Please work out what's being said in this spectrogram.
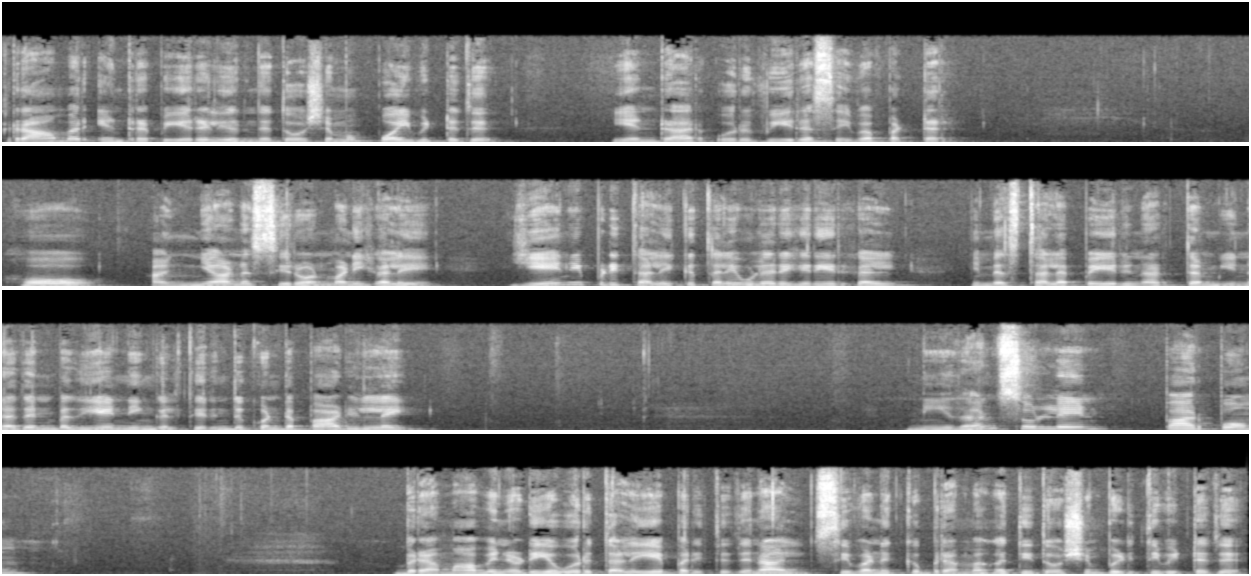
ராமர் என்ற பெயரில் இருந்த தோஷமும் போய்விட்டது என்றார் ஒரு வீரசைவ பட்டர் ஹோ அஞ்ஞான சிரோன்மணிகளே ஏன் இப்படி தலைக்கு தலை உளறுகிறீர்கள் இந்த ஸ்தல பெயரின் அர்த்தம் இன்னதென்பதையே நீங்கள் தெரிந்து கொண்ட பாடில்லை. நீதான் சொல்லேன் பார்ப்போம். பிரம்மாவினுடைய ஒரு தலையை பறித்ததினால் சிவனுக்கு பிரம்மகத்தி தோஷம் பிடித்துவிட்டது.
